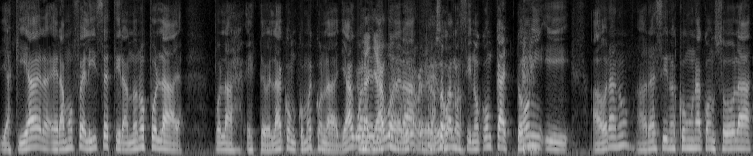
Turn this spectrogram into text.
Y aquí éramos felices tirándonos por la, por la, este, ¿verdad? Con, ¿cómo es? Con la yagua. La yagua, la- seguro, pero o eso con- palma. sino con cartón y, y ahora no. Ahora sí no es con una consola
